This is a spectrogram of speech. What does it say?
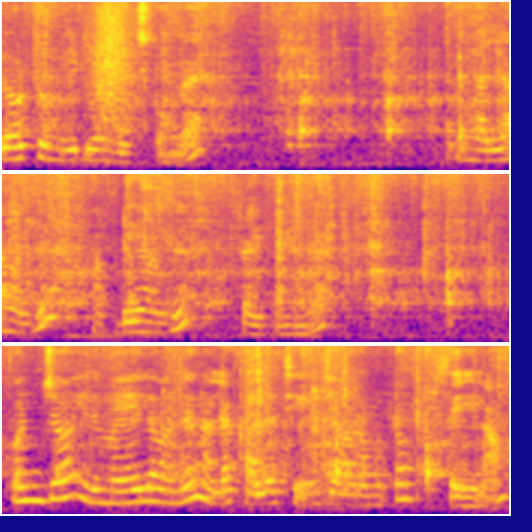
லோ டு மீடியம் வச்சுக்கோங்க. இப்போ நல்லா வந்து அப்படியே வந்து ஃப்ரை பண்ணுங்கள் கொஞ்சம் இது மேலே வந்து நல்லா கலர் சேஞ்ச் ஆகிற மட்டும் செய்யலாம்.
